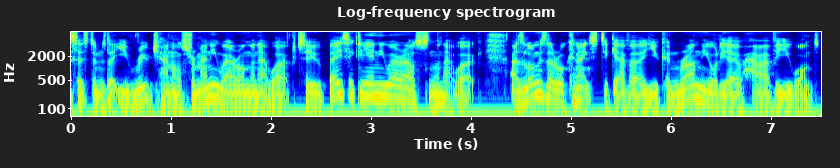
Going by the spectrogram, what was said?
systems let you route channels from anywhere on the network to basically anywhere else on the network. As long as they're all connected together, you can run the audio however you want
